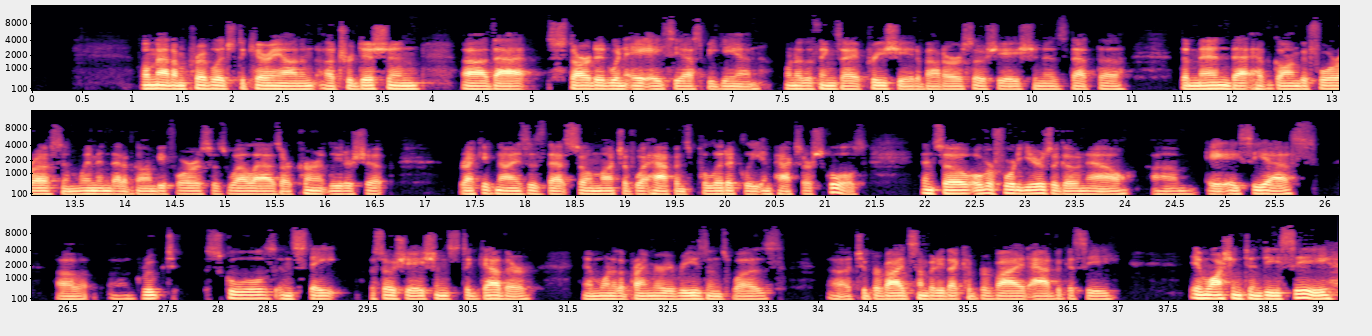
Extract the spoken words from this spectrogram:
Well, Matt, I'm privileged to carry on a tradition uh, that started when AACS began. One of the things I appreciate about our association is that the the men that have gone before us and women that have gone before us, as well as our current leadership, recognizes that so much of what happens politically impacts our schools. And so, over 40 years ago now, um, AACS uh, uh, grouped schools and state associations together. And one of the primary reasons was uh, to provide somebody that could provide advocacy in Washington, D.C.,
